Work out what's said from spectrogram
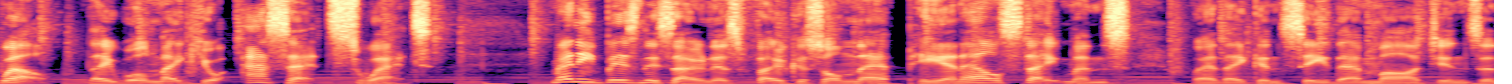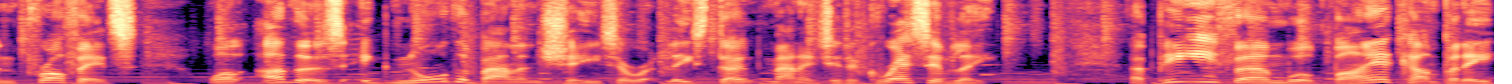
Well, they will make your assets sweat. Many business owners focus on their P&L statements, where they can see their margins and profits, while others ignore the balance sheet or at least don't manage it aggressively. A PE firm will buy a company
